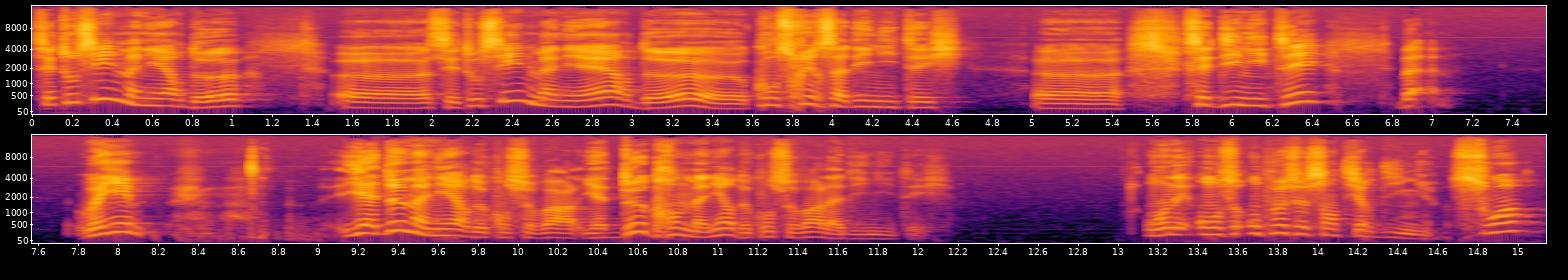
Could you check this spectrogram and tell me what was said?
C'est aussi une manière de, euh, c'est aussi une manière de euh, construire sa dignité. cette dignité, bah, vous voyez, il y a deux manières de concevoir, il y a deux grandes manières de concevoir la dignité. On, peut se sentir digne, soit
